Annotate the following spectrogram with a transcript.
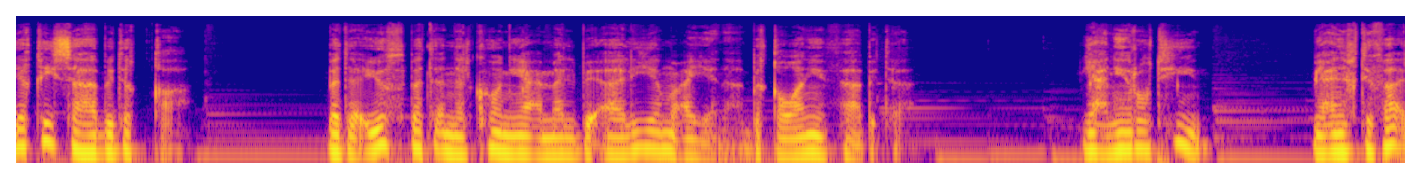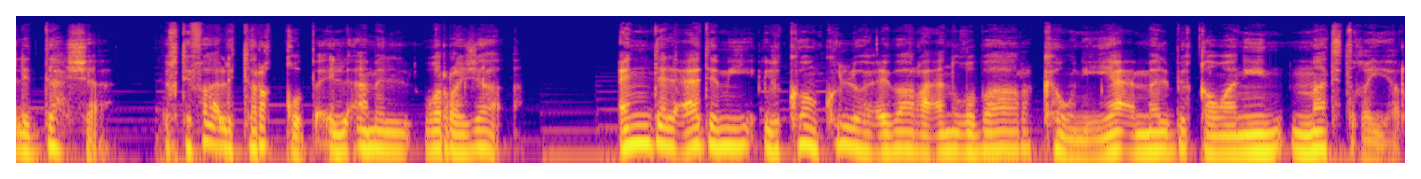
يقيسها بدقة. بدأ يثبت أن الكون يعمل بآلية معينة بقوانين ثابتة. يعني روتين يعني اختفاء للدهشة اختفاء للترقب الأمل والرجاء. عند العدم الكون كله عبارة عن غبار كوني يعمل بقوانين ما تتغير.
